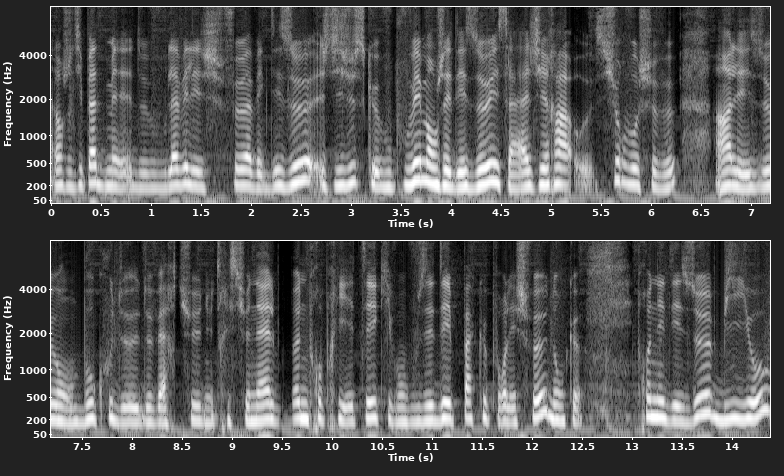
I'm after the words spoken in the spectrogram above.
Alors, je dis pas de, vous laver les cheveux avec des œufs. Je dis juste que vous pouvez manger des œufs et ça agira sur vos cheveux. Hein, les œufs ont beaucoup de, vertus nutritionnelles, bonnes propriétés qui vont vous aider pas que pour les cheveux. Donc, euh, Prenez des œufs bio,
